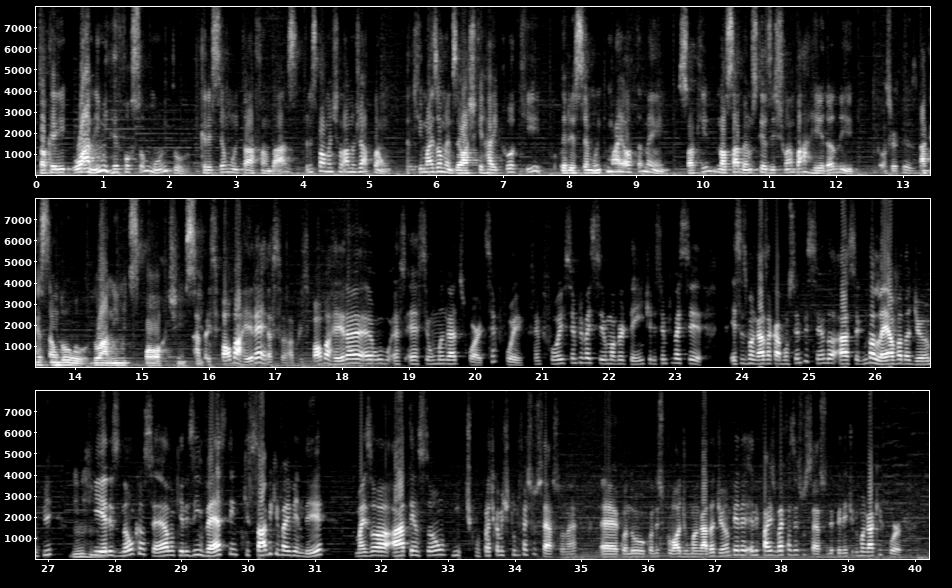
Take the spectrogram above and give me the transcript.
Só que o anime reforçou muito, cresceu muito a fanbase, principalmente lá no Japão. Aqui mais ou menos, eu acho que Haiku aqui poderia ser muito maior também. Só que nós sabemos que existe uma barreira ali. Com certeza. A questão do, do anime de esporte em si. A principal barreira é essa. A principal barreira é, o, é, é ser um mangá de esporte. Sempre foi. Sempre foi. Sempre vai ser uma vertente. Ele sempre vai ser. Esses mangás acabam sempre sendo a segunda leva da Jump. Uhum. Que eles não cancelam, que eles investem, que sabe que vai vender mas a, a, atenção, tipo, praticamente tudo faz sucesso, né? É, quando, quando explode um mangá da Jump, ele, ele faz, vai fazer sucesso, independente do mangá que for.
